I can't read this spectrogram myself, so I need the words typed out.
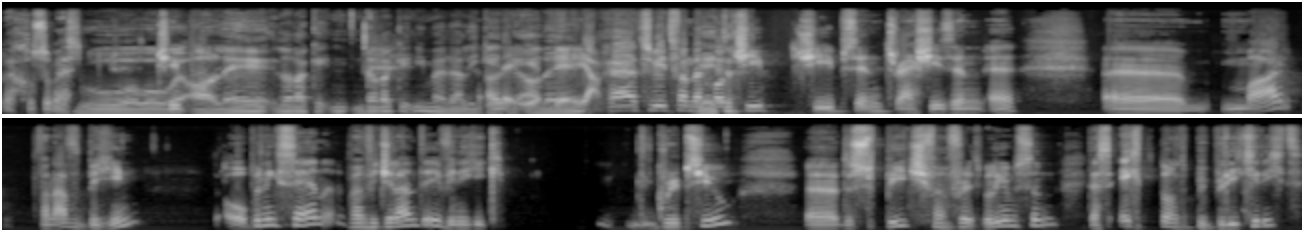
dat gaat zo best Wow, wow, wow, cheap. allee, dat had ik, dat had ik niet met Alligator. Allee, Allee. nee, ja, ga het zoiets van dat Gator. gaat cheap, cheap zijn, trashy zijn. Hè. Ehm, maar vanaf het begin, de openingsscène van Vigilante, vind ik grips you. Eh, de speech van Fred Williamson, dat is echt naar het publiek gericht.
